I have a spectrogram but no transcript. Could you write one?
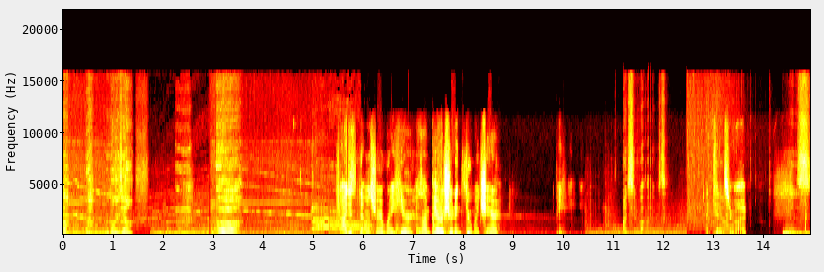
Uh, uh, we're going down. Ugh. Which I just demonstrated right here as I'm parachuting through my chair. I survived. I didn't No. survive. Is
